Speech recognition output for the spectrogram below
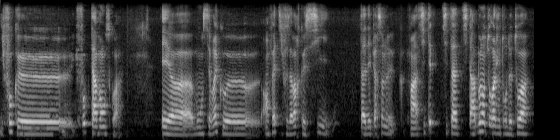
il faut que, tu avances quoi. Et euh, bon, c'est vrai que en fait, il faut savoir que si tu as des personnes, enfin, si t'es, si si t'as un bon entourage autour de toi,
